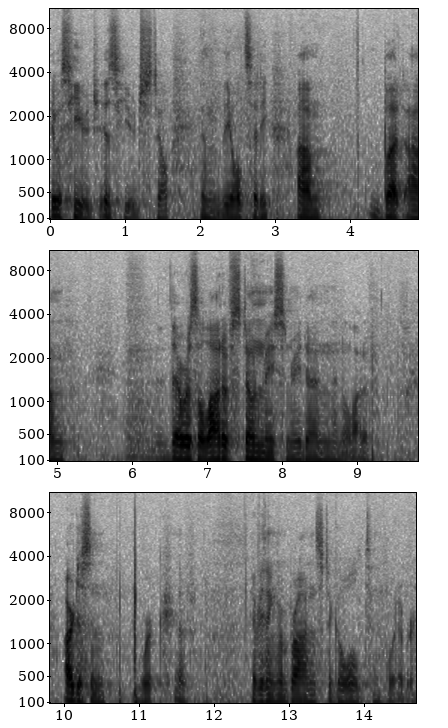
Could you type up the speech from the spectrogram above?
It was huge, is huge still in the old city. Um, but um, there was a lot of stonemasonry done and a lot of artisan work of everything from bronze to gold to whatever.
